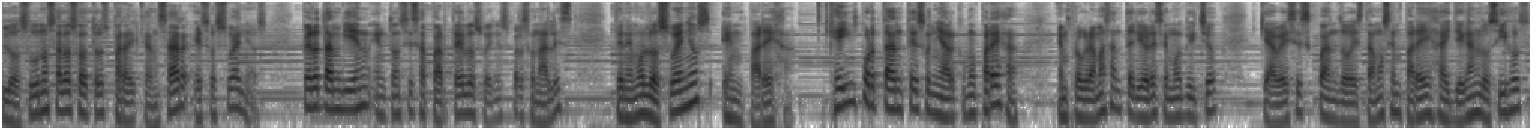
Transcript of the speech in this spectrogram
los unos a los otros para alcanzar esos sueños. Pero también, entonces, aparte de los sueños personales, tenemos los sueños en pareja. Qué importante soñar como pareja. En programas anteriores hemos dicho que a veces cuando estamos en pareja y llegan los hijos,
